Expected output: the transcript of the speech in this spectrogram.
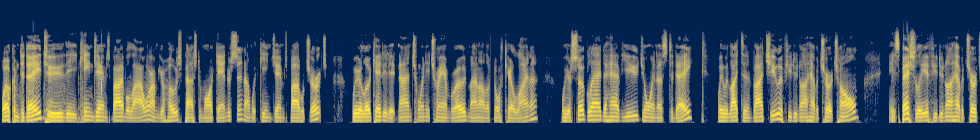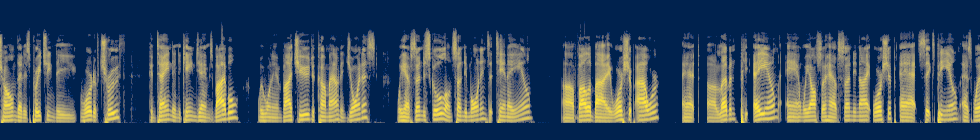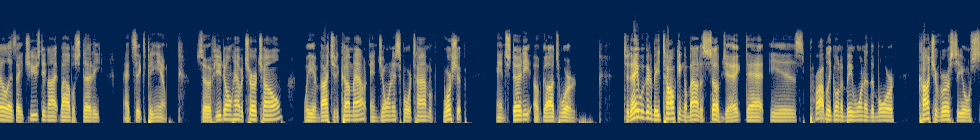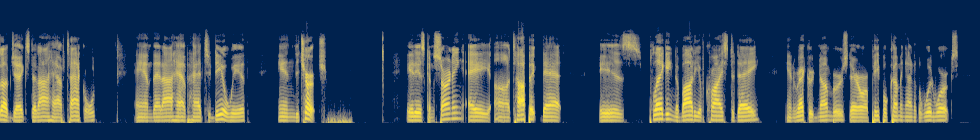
Welcome today to the King James Bible Hour. I'm your host, Pastor Marc Anderson. I'm with King James Bible Church. We are located at 920 Tram Road, Mount Olive, North Carolina. We are so glad to have you join us today. We would like to invite you, if you do not have a church home, especially if you do not have a church home that is preaching the word of truth contained in the King James Bible, we want to invite you to come out and join us. We have Sunday school on Sunday mornings at 10 a.m., uh, followed by a worship hour at 11 a.m., and we also have Sunday night worship at 6 p.m., as well as a Tuesday night Bible study at 6 p.m. So if you don't have a church home, we invite you to come out and join us for a time of worship and study of God's Word. Today we're going to be talking about a subject that is probably going to be one of the more controversial subjects that I have tackled and that I have had to deal with in the church. It is concerning a uh, topic that is plaguing the body of Christ today in record numbers. There are people coming out of the woodworks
